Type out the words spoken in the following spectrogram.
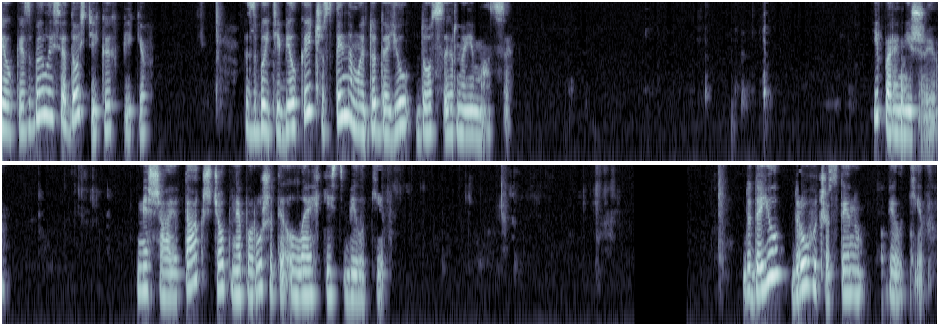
Білки збилися до стійких піків. Збиті білки частинами додаю до сирної маси. І перемішую. Мішаю так, щоб не порушити легкість білків. Додаю другу частину білків.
